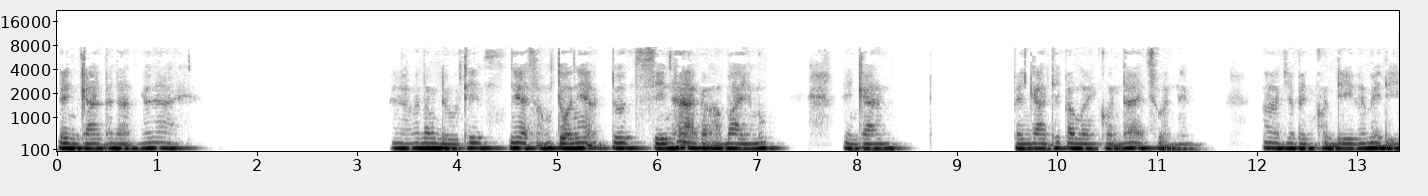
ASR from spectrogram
เล่นการพนันก็ได้เราก็ต้องดูที่เนี่ยสองตัวเนี่ยดูศีลห้ากับอบายมุกเป็นการ เป็นการที่ประเมินคนได้ส่วนหนึ่งว่าจะเป็นคนดีหรือไม่ดี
